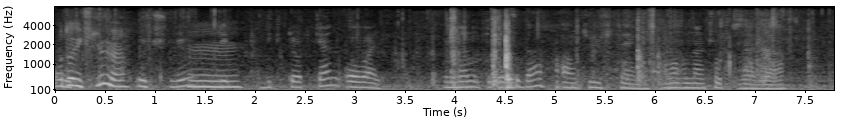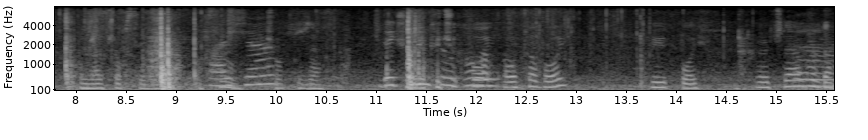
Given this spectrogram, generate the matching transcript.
O da üçlü mü? Üçlü Hmm. dik- dikdörtgen oval. Bunların fiyatı da 600 TL. Ama bunlar çok güzel ya. Bunları çok seviyorum. Baksana, Çok güzel. Şöyle küçük boy, orta boy, büyük boy. Ölçüler burada.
